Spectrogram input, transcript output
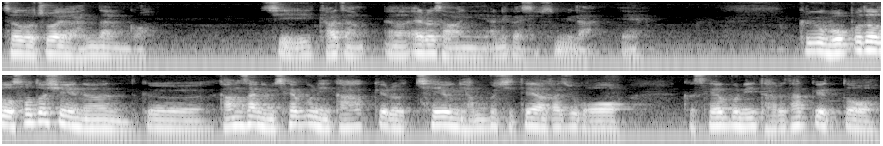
적어 주어야 한다는 것이 가장 어, 애로 사항이 아닐까 싶습니다. 예. 그리고 무엇보다도 소도시에는 그 강사님 세 분이 각 학교로 채용이 한 분씩 되어 가지고 그 세 분이 다른 학교에 또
